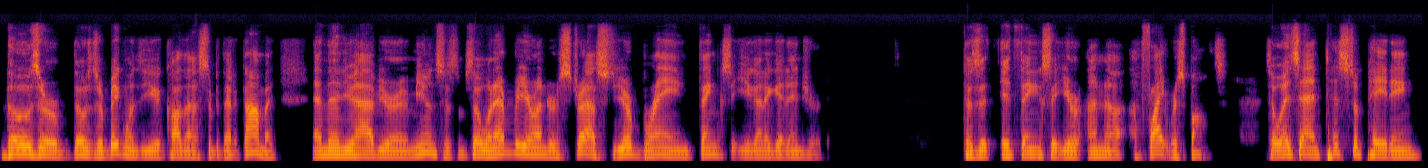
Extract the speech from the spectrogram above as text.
those are those are big ones. You could call that sympathetic dominant, and then you have your immune system. So whenever you're under stress, your brain thinks that you're going to get injured because it, it thinks that you're on a, a flight response. So it's anticipating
